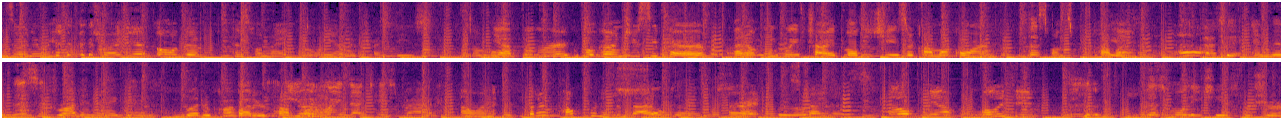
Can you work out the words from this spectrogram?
Is there any we haven't tried yet? Oh, the this one, right? we haven't tried these. Yeah, booger, booger and juicy pear. I don't think we've tried moldy cheese or caramel corn. This one's probably That's it. And then this is rotten egg and butter popcorn. buttered popcorn. Either way, that tastes bad. Oh, and butter popcorn isn't bad. so good. Alright, let's try this. Oh, yeah, moldy teeth. That's moldy cheese for sure.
